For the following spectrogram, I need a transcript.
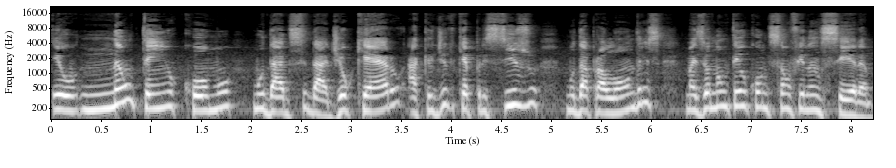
eu não tenho como mudar de cidade. Eu quero, acredito que é preciso mudar para Londres, mas eu não tenho condição financeira.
